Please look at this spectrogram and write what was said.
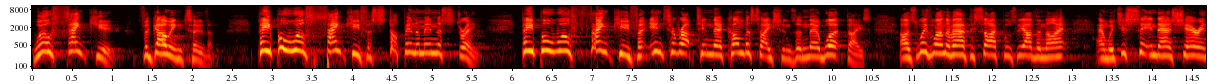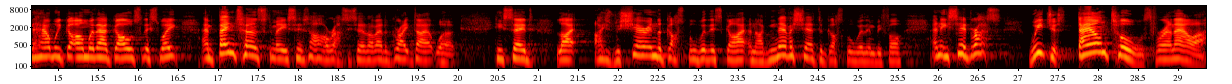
will thank you for going to them. People will thank you for stopping them in the street. People will thank you for interrupting their conversations and their work days. I was with one of our disciples the other night, and we're just sitting down sharing how we got on with our goals this week. And Ben turns to me, he says, Oh, Russ, he said, I've had a great day at work. He said, like, I was sharing the gospel with this guy, and I've never shared the gospel with him before. And he said, Russ, we just down tools for an hour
